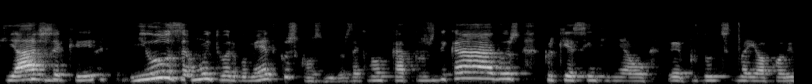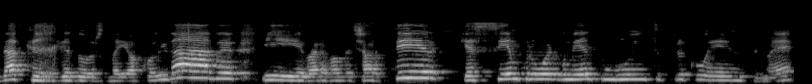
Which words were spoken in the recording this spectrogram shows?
que acha que e usa muito o argumento que os consumidores é que vão ficar prejudicados, porque assim tinham eh, produtos de maior qualidade, carregadores de maior qualidade, e agora vão deixar de ter, que é sempre um argumento muito frequente, não é?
